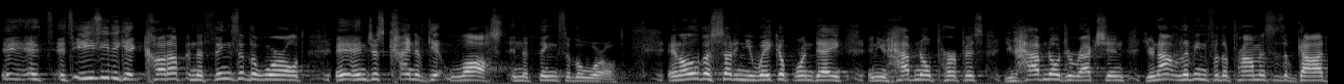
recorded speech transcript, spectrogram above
it's easy to get caught up in the things of the world and just kind of get lost in the things of the world. And all of a sudden, you wake up one day and you have no purpose, you have no direction, you're not living for the promises of God,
